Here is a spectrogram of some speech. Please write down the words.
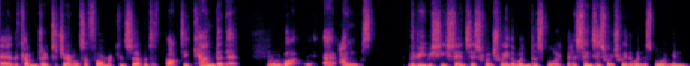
uh, the current Director General is a former Conservative Party candidate. Mm. But uh, And the BBC senses which way the wind is blowing, but it senses which way the wind is blowing in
